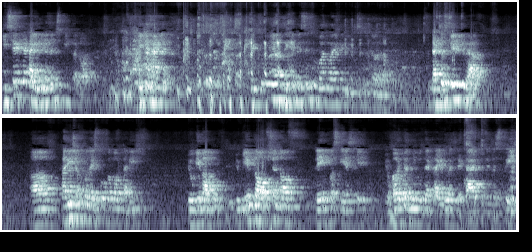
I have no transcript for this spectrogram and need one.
he said that I, he doesn't speak a lot. He can handle it. In two years, he can listen to one wife and listen to the other. That's a skill to have. Uh, Harish, of course, I spoke about Harish. Yogi Babu, you gave the option of playing for CSK. You heard the news that Rayudu has retired, so there's a space.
